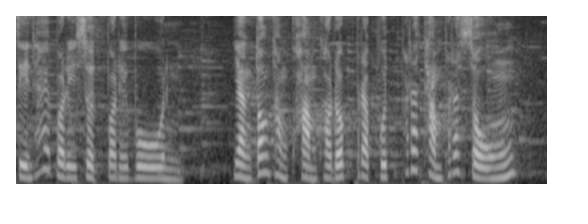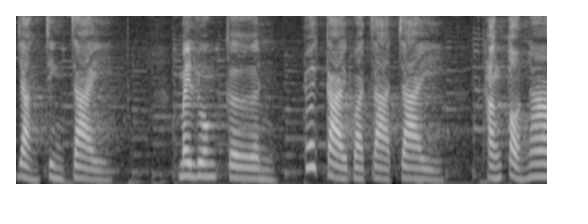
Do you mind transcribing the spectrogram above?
ศีลให้บริสุทธิ์บริบูรณ์ ยังต้องทำความเคารพพระพุทธพระธรรมพระสงฆ์อย่างจริงใจ ไม่ล่วงเกินด้วยกายวาจาใจ ทั้งต่อหน้า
